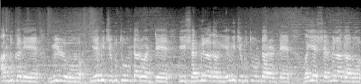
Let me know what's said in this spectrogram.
అందుకని వీళ్ళు ఏమి చెబుతూ ఉంటారు అంటే ఈ షర్మిల గారు ఏమి చెబుతూ ఉండారంటే వైఎస్ షర్మిల గారు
